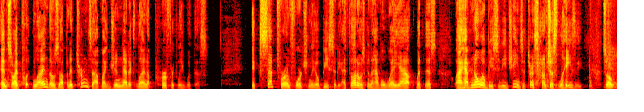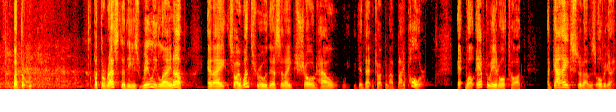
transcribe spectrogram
And so I put lined those up, and it turns out my genetics line up perfectly with this, except for unfortunately obesity. I thought I was going to have a way out with this. I have no obesity genes. It turns out I'm just lazy. So, but the, but the rest of these really line up. And I, so I went through this and I showed how we did that and talked about bipolar. Eh, well, after we had all talked, a guy stood up, this older guy,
